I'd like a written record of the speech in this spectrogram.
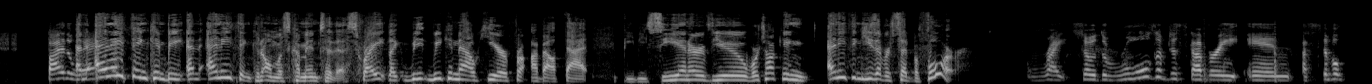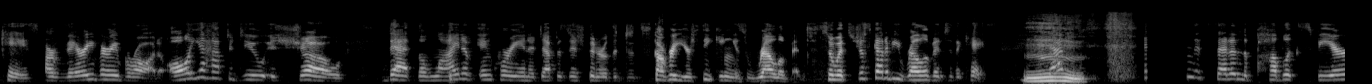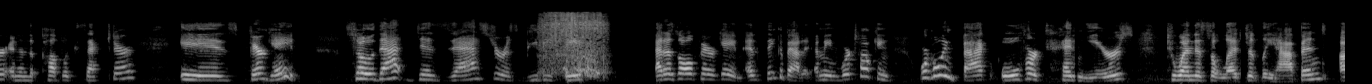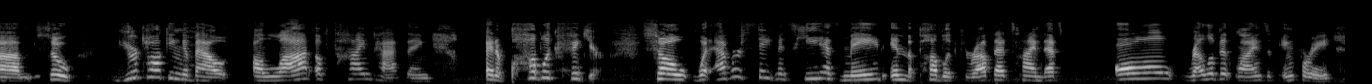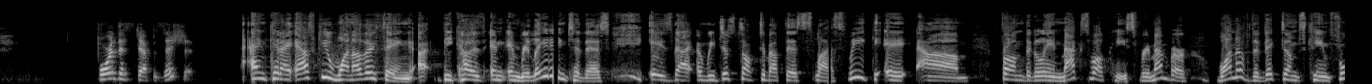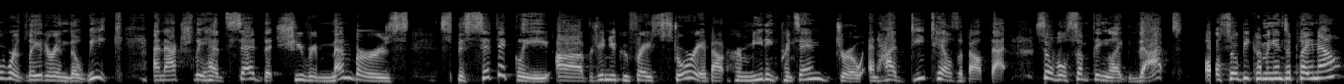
by the way, and anything can be, and anything can almost come into this, right? Like we, we can now hear for, about that BBC interview. We're talking anything he's ever said before. Right. So the rules of discovery in a civil case are very, very broad. All you have to do is show that the line of inquiry in a deposition or the discovery you're seeking is relevant. So it's just got to be relevant to the case. Mm. That's said in the public sphere and in the public sector is fair game. So that disastrous BBC, that is all fair game. And think about it. I mean, we're talking, we're going back over 10 years to when this allegedly happened. Um, so you're talking about a lot of time passing and a public figure. So whatever statements he has made in the public throughout that time, that's all relevant lines of inquiry for this deposition. And can I ask you one other thing? Uh, because, and, relating to this, is that, and we just talked about this last week it, um, from the Ghislaine Maxwell case. Remember, one of the victims came forward later in the week and actually had said that she remembers specifically uh, Virginia Giuffre's story about her meeting Prince Andrew and had details about that. So, will something like that also be coming into play now?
